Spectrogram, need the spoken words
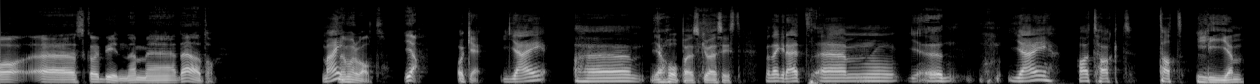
Og eh, skal vi begynne med deg, Tom? Meg? Hvem har du valgt? Ja. Ok, jeg øh, Jeg håpa jeg skulle være sist, men det er greit. Um, jeg, jeg har takt, tatt Liam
